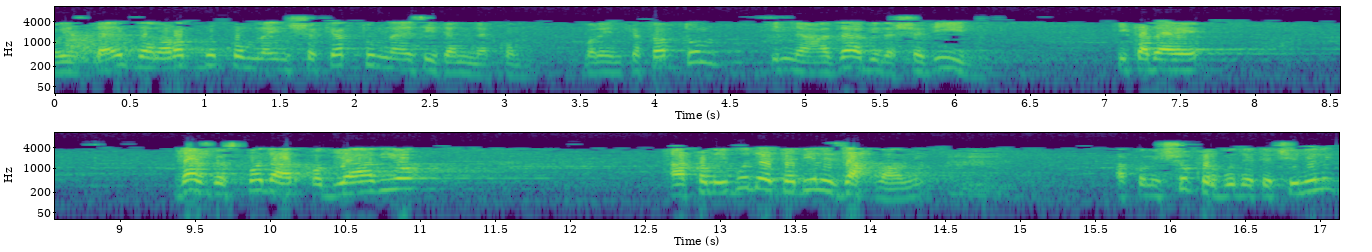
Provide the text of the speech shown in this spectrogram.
وَإِذْتَأَذَّنَ رَبُّكُمْ لَإِنْ شَكَرْتُمْ لَيَزِيدَنَّكُمْ وَلَإِنْ كَفَرْتُمْ إِنَّ عَذَابِ لَشَدِيدٌ I kada je vaš gospodar objavio ako mi budete bili zahvalni ako mi šukr budete činili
